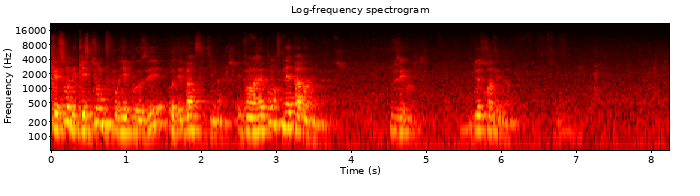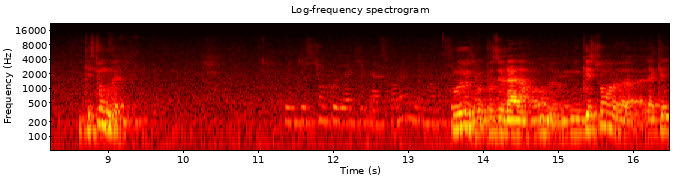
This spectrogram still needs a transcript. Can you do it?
quelles sont les questions que vous pourriez poser au départ de cette image, et dont la réponse n'est pas dans l'image? Je vous écoute. Deux, trois exemples. Une question ouverte. Une question posée à soi-même Oui, vous posez là à la ronde. Une question euh, à laquelle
